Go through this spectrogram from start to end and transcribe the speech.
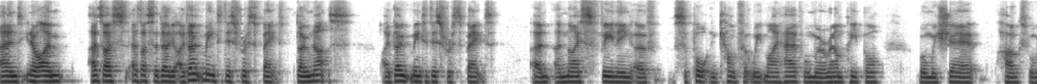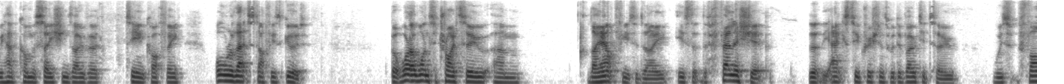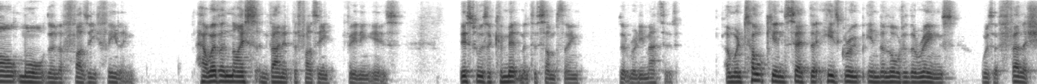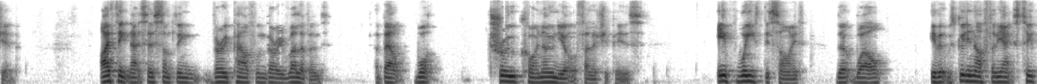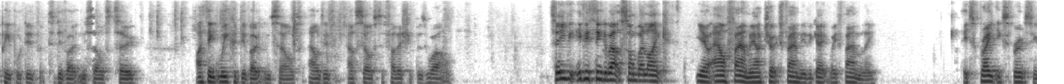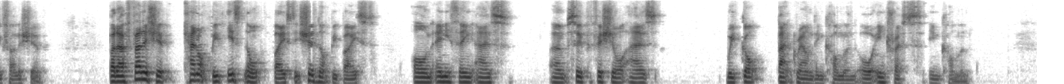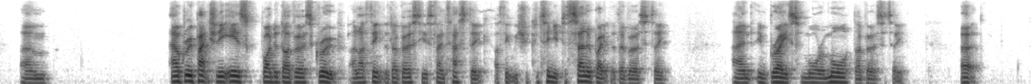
And you know, I'm as I as I said earlier, I don't mean to disrespect donuts. I don't mean to disrespect a, a nice feeling of support and comfort we might have when we're around people, when we share hugs, when we have conversations over tea and coffee. All of that stuff is good. But what I want to try to um, lay out for you today is that the fellowship that the Acts 2 Christians were devoted to was far more than a fuzzy feeling. However nice and valid the fuzzy feeling is, this was a commitment to something that really mattered. And when Tolkien said that his group in The Lord of the Rings was a fellowship, I think that says something very powerful and very relevant about what true koinonia or fellowship is if we decide that, well, if it was good enough for the Acts 2 people to, to devote themselves to, I think we could devote themselves our, ourselves to fellowship as well. So if, if you think about somewhere like, you know, our family, our church family, the Gateway family, it's great experiencing fellowship. But our fellowship cannot be, is not based, it should not be based on anything as um, superficial as we've got background in common or interests in common. Um, our group actually is quite a diverse group, and I think the diversity is fantastic. I think we should continue to celebrate the diversity and embrace more and more diversity. Uh,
